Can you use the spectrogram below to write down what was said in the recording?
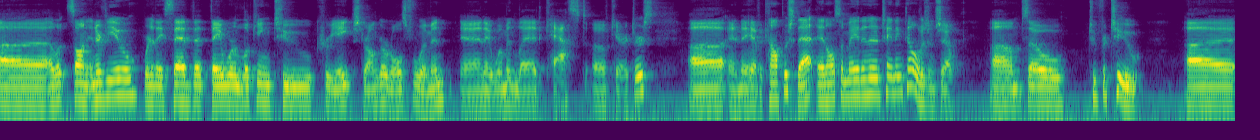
uh, I looked, saw an interview where they said that they were looking to create stronger roles for women and a women-led cast of characters, uh, and they have accomplished that and also made an entertaining television show. Um, so two for two. Uh,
